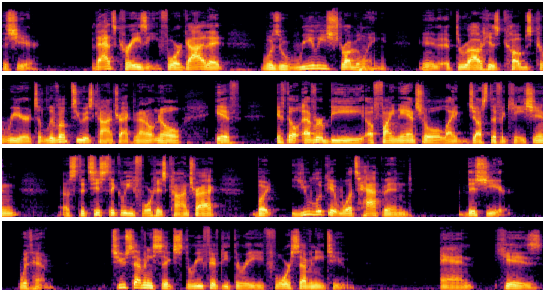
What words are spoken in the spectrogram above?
this year. That's crazy for a guy that was really struggling eh, throughout his Cubs career to live up to his contract. And I don't know if if there'll ever be a financial like justification uh, statistically for his contract, but you look at what's happened this year with him. 276, 353, 472. And his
